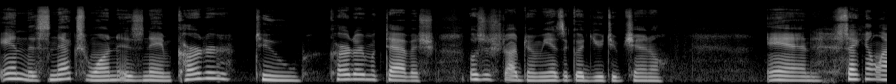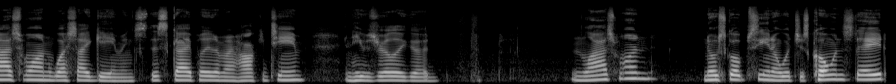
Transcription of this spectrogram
And this next one is named Carter Tube. Carter McTavish. Go subscribe to him. He has a good YouTube channel. And second last one, Westside Gamings. This guy played on my hockey team, and he was really good. And last one, No Scope Cena, which is Cohen Stayed.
